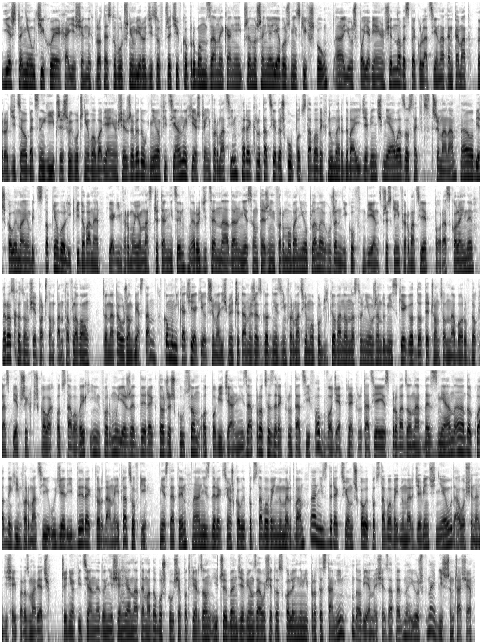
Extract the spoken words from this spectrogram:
Jeszcze nie ucichły echa jesiennych protestów uczniów i rodziców przeciwko próbom zamykania i przenoszenia jaworznickich szkół, a już pojawiają się nowe spekulacje na ten temat. Rodzice obecnych i przyszłych uczniów obawiają się, że według nieoficjalnych jeszcze informacji rekrutacja do szkół podstawowych numer 2 i 9 miała zostać wstrzymana, a obie szkoły mają być stopniowo likwidowane. Jak informują nas czytelnicy, rodzice nadal nie są też informowani o planach urzędników, więc wszystkie informacje po raz kolejny rozchodzą się pocztą pantoflową. Co na to Urząd Miasta? W komunikacie, jaki otrzymaliśmy, czytamy, że zgodnie z informacją opublikowaną na stronie Urzędu Miejskiego dotyczącą naborów do klas pierwszych w szkołach podstawowych, informuje, że dyrektorzy szkół są odpowiedzialni za proces rekrutacji w obwodzie. Rekrutacja jest prowadzona bez zmian, a dokładnych informacji udzieli dyrektor danej placówki. Niestety, ani z dyrekcją szkoły podstawowej nr 2, ani z dyrekcją szkoły podstawowej nr 9 nie udało się nam dzisiaj porozmawiać. Czy nieoficjalne doniesienia na temat obu szkół się potwierdzą i czy będzie wiązało się to z kolejnymi protestami? Dowiemy się zapewne już w najbliższym czasie.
